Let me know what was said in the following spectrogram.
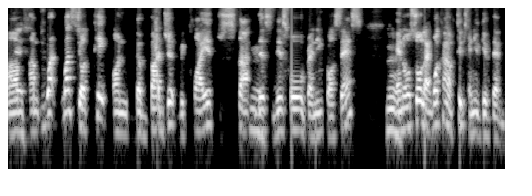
Um, yes. um, what what's your take on the budget required to start mm. this this whole branding process, mm. and also like what kind of tips can you give them?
